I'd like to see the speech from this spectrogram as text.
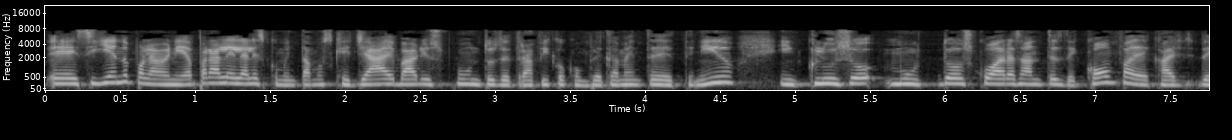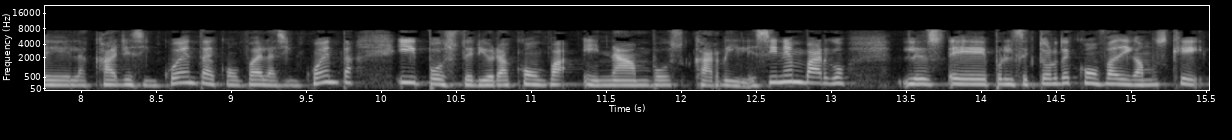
Eh, siguiendo por la avenida paralela, les comentamos que ya hay varios puntos de tráfico completamente detenido, incluso dos cuadras antes de Confa, de, la calle 50, de Confa de la 50 y posterior a Confa en ambos carriles. Sin embargo, eh, por el sector de Confa, digamos que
